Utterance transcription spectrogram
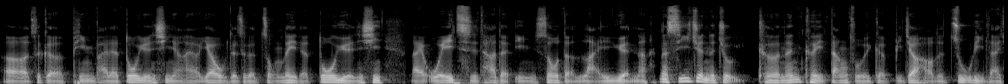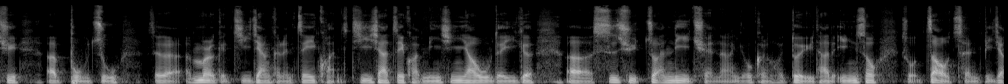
呃这个品牌的多元性啊，还有药物的这个种类的多元性，来维持它的营收的来源呢、啊。那 Seagen 呢，就可能可以当做一个比较好的助力来去呃补足这个 Merck 即将可能这一款旗下这款明星药物的一个呃失去专利权呢、啊，有可能会对于它的营收所造成比较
